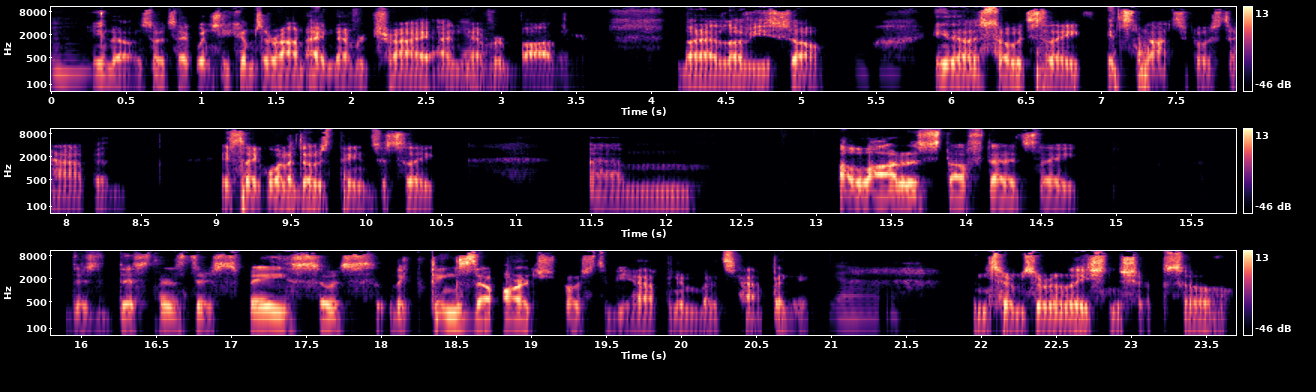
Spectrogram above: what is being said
Mm-hmm. You know, so it's like when she comes around, I never try, I yeah. never bother, but I love you so. Mm-hmm. You know, so it's like it's not supposed to happen. It's like one of those things. It's like um a lot of stuff that it's like there's distance, there's space, so it's like things that aren't supposed to be happening, but it's happening. Yeah. In terms of relationships, so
